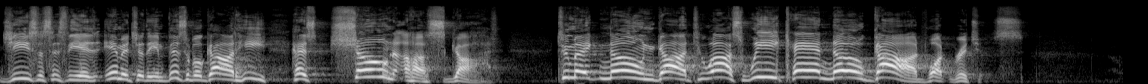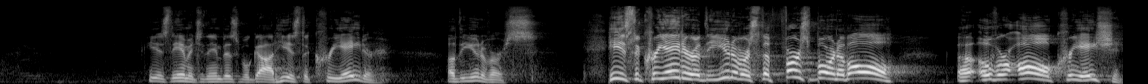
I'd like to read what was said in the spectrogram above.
Jesus is the image of the invisible God, He has shown us God to make known God to us. We can know God. What riches! He is the image of the invisible God, He is the creator of the universe. He is the creator of the universe, the firstborn of all, uh, over all creation.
